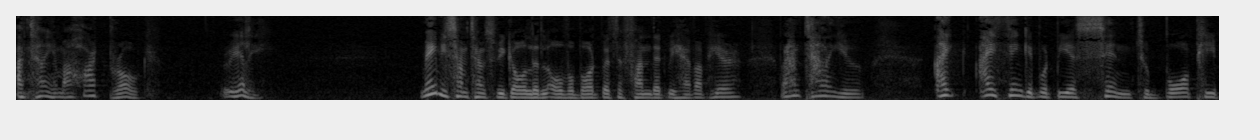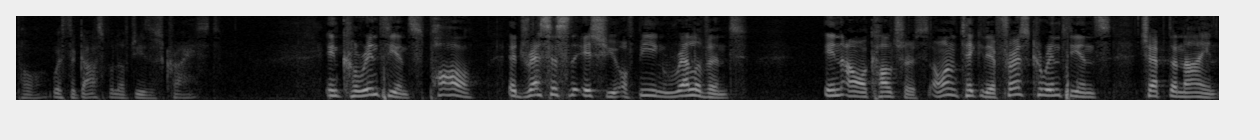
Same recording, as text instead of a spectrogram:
I'm telling you, my heart broke. Really. Maybe sometimes we go a little overboard with the fun that we have up here, but I'm telling you, I, I think it would be a sin to bore people with the gospel of Jesus Christ. In Corinthians, Paul addresses the issue of being relevant in our cultures. I want to take you there. 1 Corinthians chapter 9.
